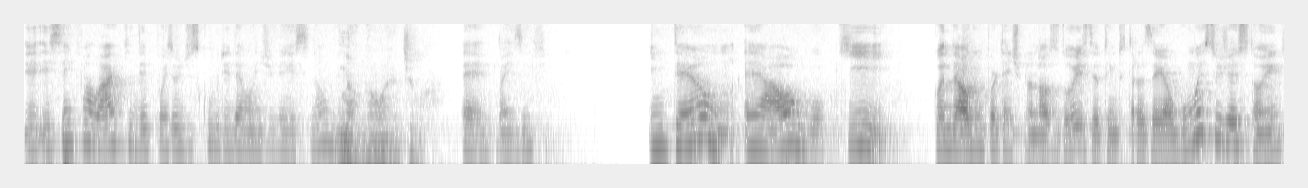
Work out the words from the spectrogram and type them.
E, e sem falar que depois eu descobri de onde veio esse nome. Não, não é de lá. É, mas enfim. Então, é algo que, quando é algo importante para nós dois, eu tento trazer algumas sugestões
